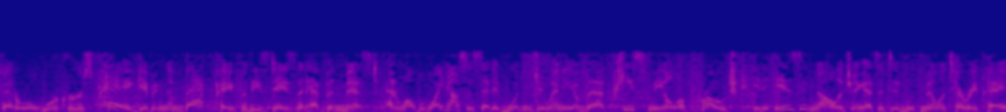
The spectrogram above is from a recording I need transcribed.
federal workers' pay, giving them back pay for these days that have been missed. And while the White House has said it wouldn't do any of that piecemeal approach, it is acknowledging, as it did with military pay,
